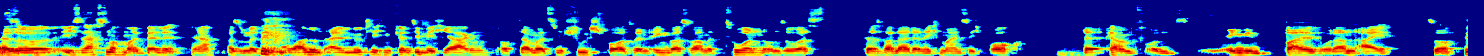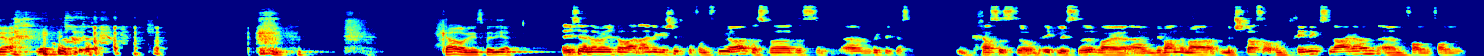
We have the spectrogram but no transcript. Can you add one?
Also ich sag's nochmal, Bälle, ja. Also mit Intervall und allem möglichen könnt ihr mich jagen, auch damals im Schulsport, wenn irgendwas war mit Turnen und sowas. Das war leider nicht meins. Ich brauche Wettkampf und irgendwie ein Ball oder ein Ei. So. Ja. Caro, wie ist bei dir? Ich erinnere mich noch an eine Geschichte von früher. Das war das ähm, wirklich das krasseste und ekligste, weil ähm, wir waren immer mit Stas auch in Trainingslagern ähm, vom, vom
